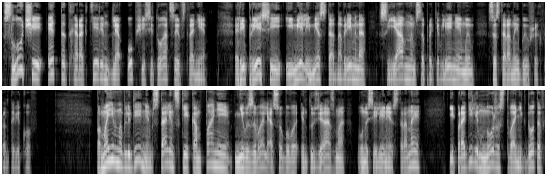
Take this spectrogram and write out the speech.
Случай этот характерен для общей ситуации в стране. Репрессии имели место одновременно с явным сопротивлением им со стороны бывших фронтовиков. По моим наблюдениям, сталинские кампании не вызывали особого энтузиазма у населения страны и породили множество анекдотов,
